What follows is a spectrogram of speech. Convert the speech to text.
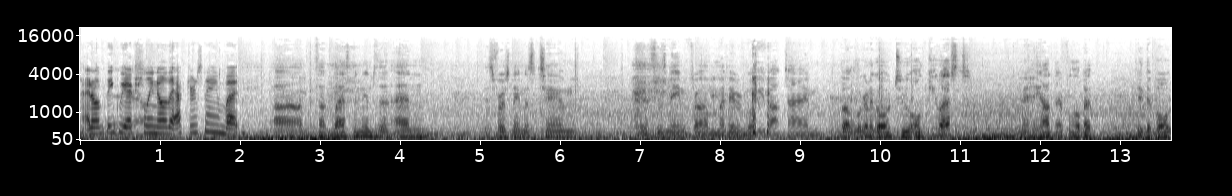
I don't think we Yeah. actually know the actor's name, but Um, it's not- last name begins with an N. His first name is Tim. It's his name from my favorite movie, About Time. But we're gonna go to Old Key West. We're gonna hang out there for a little bit. Take the boat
